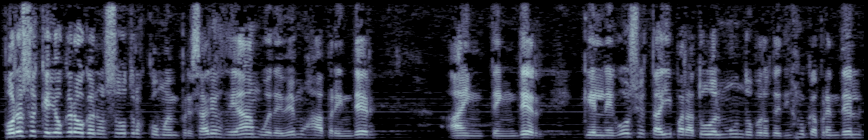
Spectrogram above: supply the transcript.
Por eso es que yo creo que nosotros como empresarios de Amway debemos aprender a entender que el negocio está ahí para todo el mundo, pero tenemos que aprender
